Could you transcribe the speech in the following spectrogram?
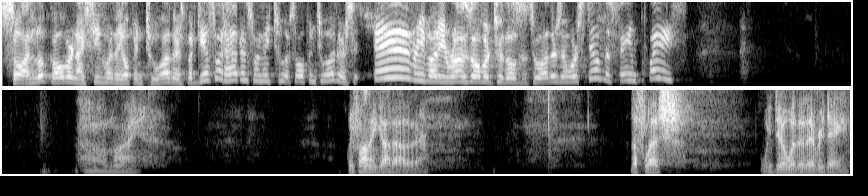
So I look over and I see where they open two others. But guess what happens when they two open two others? Everybody runs over to those two others, and we're still in the same place. Oh my. We finally got out of there. The flesh, we deal with it every day.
